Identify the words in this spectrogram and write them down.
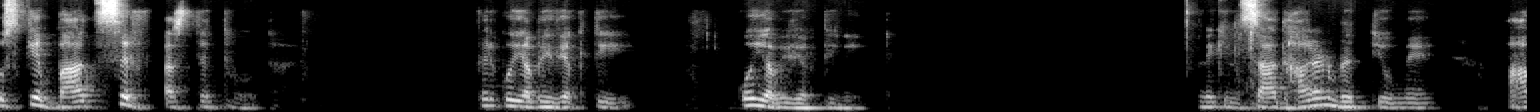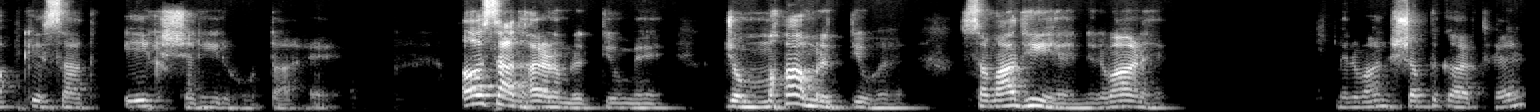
उसके बाद सिर्फ़ अस्तित्व होता है। फिर कोई अभिव्यक्ति कोई अभिव्यक्ति नहीं लेकिन साधारण मृत्यु में आपके साथ एक शरीर होता है। असाधारण मृत्यु में जो महामृत्यु है, समाधि है, निर्वाण है। निर्वाण शब्द का अर्थ है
